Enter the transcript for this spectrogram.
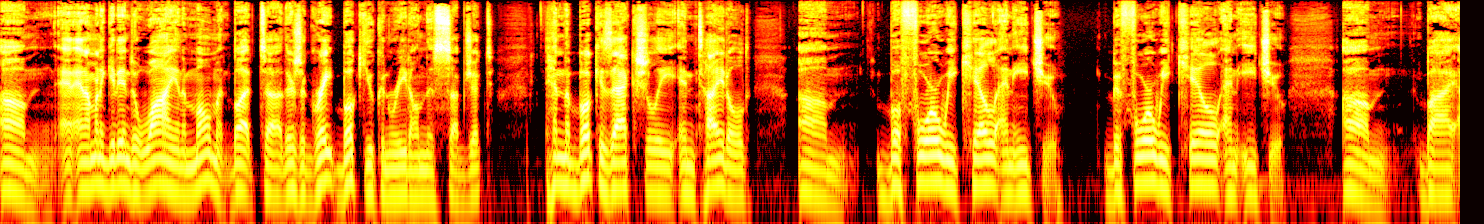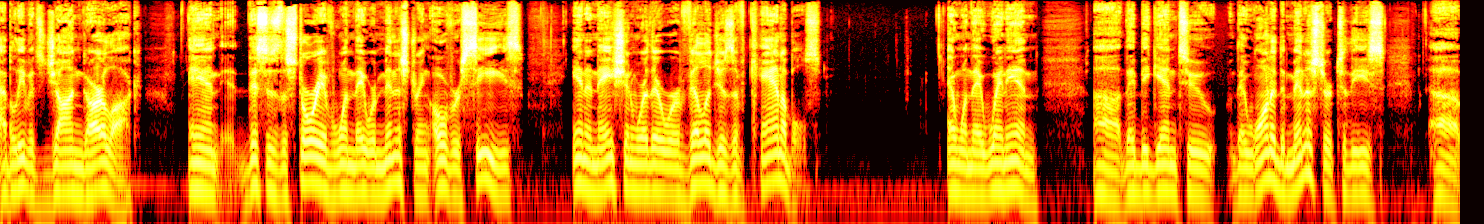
Um, and, and, I'm going to get into why in a moment, but uh, there's a great book you can read on this subject. And the book is actually entitled um, Before We Kill and Eat You. Before We Kill and Eat You um, by, I believe it's John Garlock. And this is the story of when they were ministering overseas in a nation where there were villages of cannibals and when they went in, uh, they began to, they wanted to minister to these uh,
